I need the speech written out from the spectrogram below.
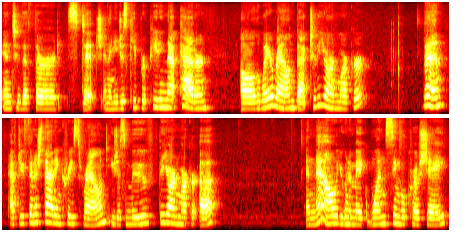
into the third stitch and then you just keep repeating that pattern all the way around back to the yarn marker then after you finish that increase round you just move the yarn marker up and now you're going to make one single crochet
